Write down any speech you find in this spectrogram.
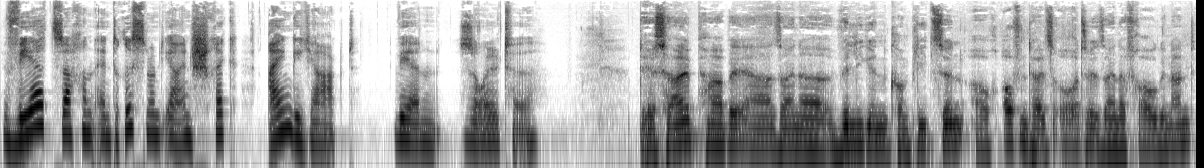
Wertsachen entrissen und ihr ein Schreck eingejagt werden sollte. Deshalb habe er seiner willigen Komplizin auch Aufenthaltsorte seiner Frau genannt.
